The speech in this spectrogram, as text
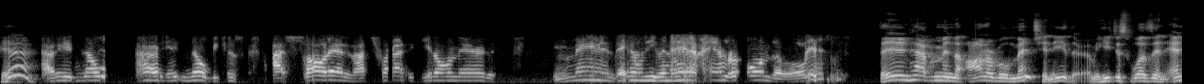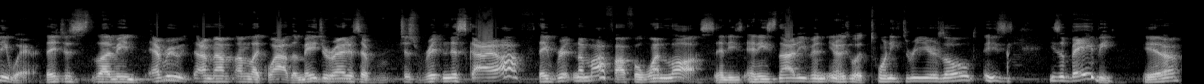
yeah, I didn't know. I didn't know because I saw that and I tried to get on there. To, man, they don't even have Hammer on the list. They didn't have him in the honorable mention either. I mean, he just wasn't anywhere. They just, I mean, every I'm, I'm, I'm like, wow, the major writers have just written this guy off. They've written him off off of one loss, and he's and he's not even, you know, he's what 23 years old. He's he's a baby, you know.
